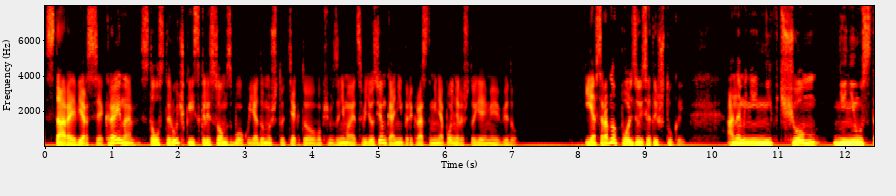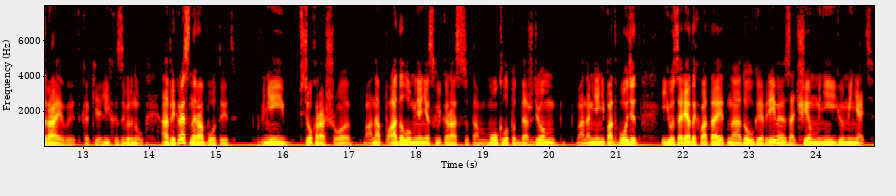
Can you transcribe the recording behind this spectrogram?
старая версия Крейна с толстой ручкой и с колесом сбоку. Я думаю, что те, кто, в общем, занимается видеосъемкой, они прекрасно меня поняли, что я имею в виду. И я все равно пользуюсь этой штукой она меня ни в чем не не устраивает, как я лихо завернул. Она прекрасно работает, в ней все хорошо. Она падала у меня несколько раз, там, мокла под дождем, она меня не подводит, ее заряда хватает на долгое время, зачем мне ее менять?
